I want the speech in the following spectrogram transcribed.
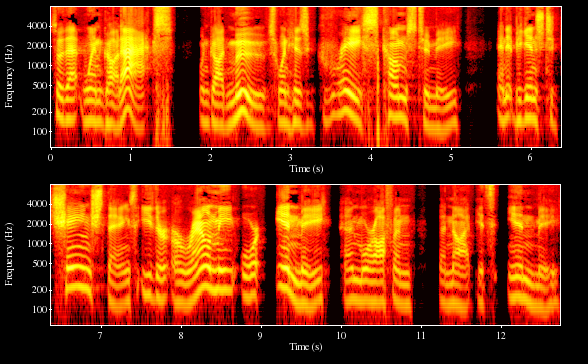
So that when God acts, when God moves, when His grace comes to me, and it begins to change things either around me or in me, and more often than not, it's in me,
